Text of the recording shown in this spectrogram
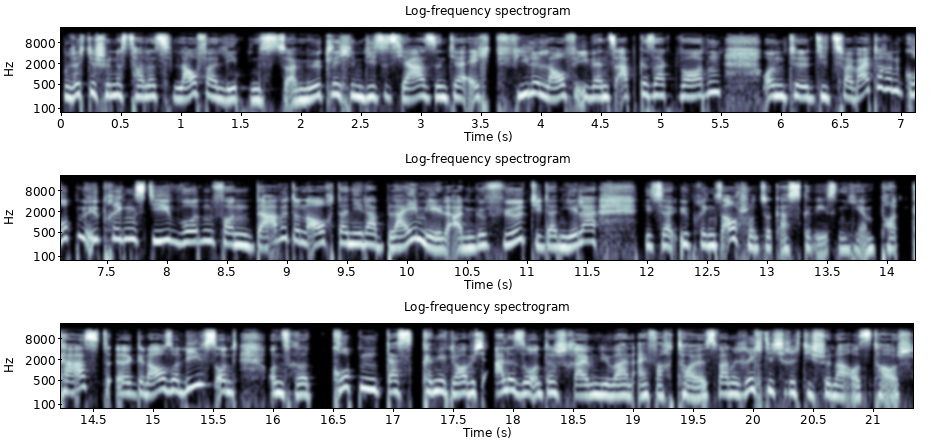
ein richtig schönes, tolles Lauferlebnis zu ermöglichen. Dieses Jahr sind ja echt viele Laufevents abgesagt worden. Und äh, die zwei weiteren Gruppen übrigens, die wurden von David und auch Daniela Bleimehl angeführt. Die Daniela, die ist ja übrigens auch schon zu Gast gewesen hier im Podcast. Äh, genauso lief's. Und unsere Gruppen, das können wir, glaube ich, alle so unterschreiben, die waren einfach toll. Es war ein richtig, richtig schöner Austausch.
